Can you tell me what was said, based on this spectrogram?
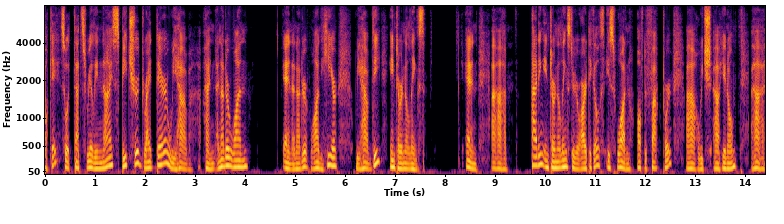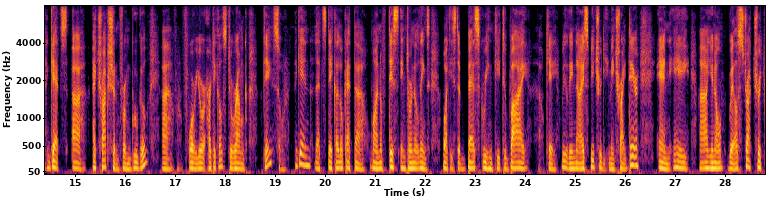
Okay, so that's really nice featured right there. We have an, another one and another one here. We have the internal links and uh, adding internal links to your articles is one of the factor uh, which uh, you know uh, gets uh, attraction from Google uh, for your articles to rank. Okay, so again, let's take a look at uh, one of these internal links. What is the best green tea to buy? Okay, really nice featured image right there, and a you know well-structured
